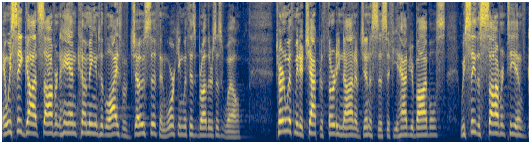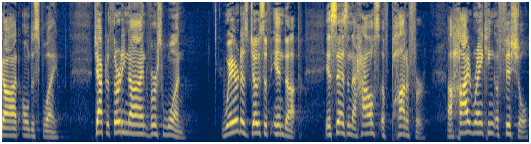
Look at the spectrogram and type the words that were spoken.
And we see God's sovereign hand coming into the life of Joseph and working with his brothers as well. Turn with me to chapter 39 of Genesis if you have your Bibles. We see the sovereignty of God on display. Chapter 39, verse 1. Where does Joseph end up? It says, in the house of Potiphar, a high ranking official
